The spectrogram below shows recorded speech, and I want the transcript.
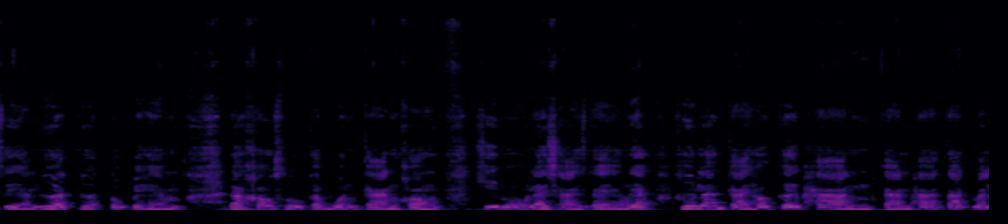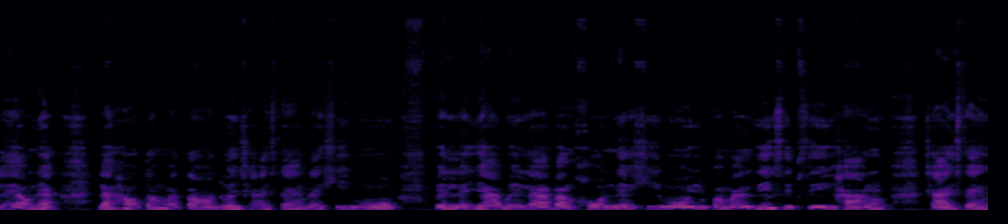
เสียเลือดเลือดตกไปแหมแล้วเข้าสู่กระบวนการของคีโมและฉายแสงเนี่ยคือร่างกายเขาเคยผ่านการผ่าตัดมาแล้วเนี่ยและเขาต้องมาต่อด้วยฉายแสงและคีโม เป็นระยะเวลาบางคนเนี่ยคีโมอยู่ประมาณ 24 ครั้งฉายแสง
